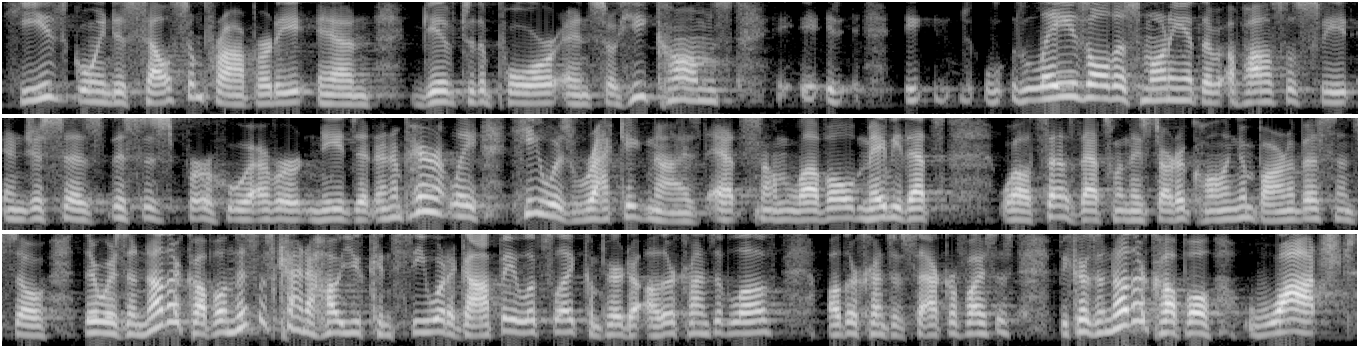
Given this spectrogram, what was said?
he's going to sell some property and give to the poor and so he comes it, it, it lays all this money at the apostles' feet and just says this is for whoever needs it. And apparently he was recognized at some level. Maybe that's well it says that's when they started calling him Barnabas and so there was another couple and this is kind of how you can see what agape looks like compared to other kinds of love, other kinds of sacrifices because another other couple watched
